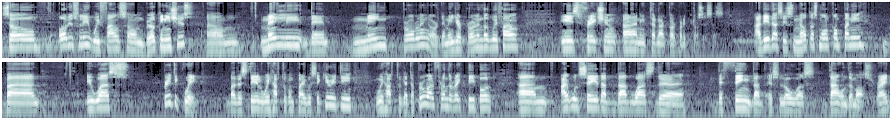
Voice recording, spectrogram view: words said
So obviously, we found some blocking issues. Um, mainly, the main problem, or the major problem that we found, is friction and internal corporate processes. Adidas is not a small company, but it was pretty quick. But still, we have to comply with security. We have to get approval from the right people. And I will say that that was the, the thing that slowed us down the most, right?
